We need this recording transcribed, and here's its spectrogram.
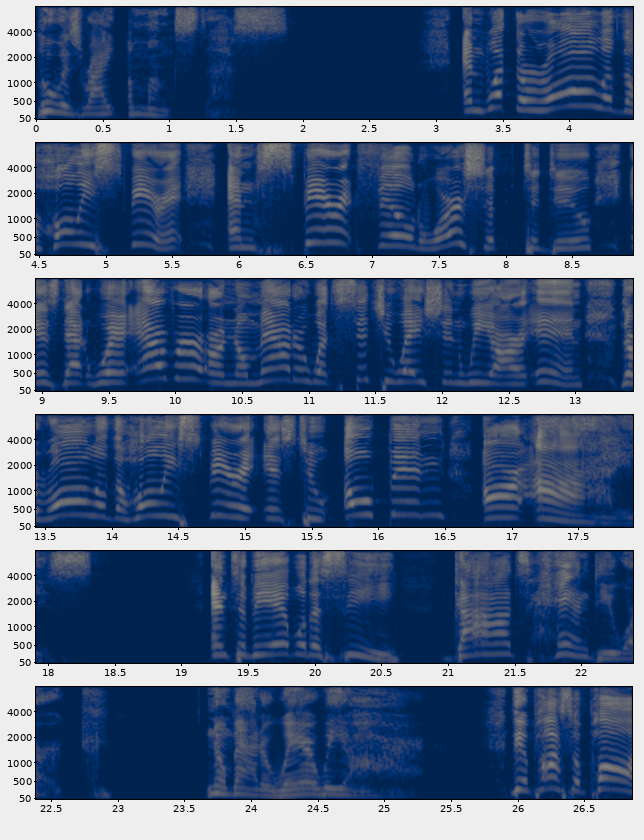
who is right amongst us. And what the role of the Holy Spirit and spirit filled worship to do is that wherever or no matter what situation we are in, the role of the Holy Spirit is to open our eyes and to be able to see God's handiwork no matter where we are. The Apostle Paul,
